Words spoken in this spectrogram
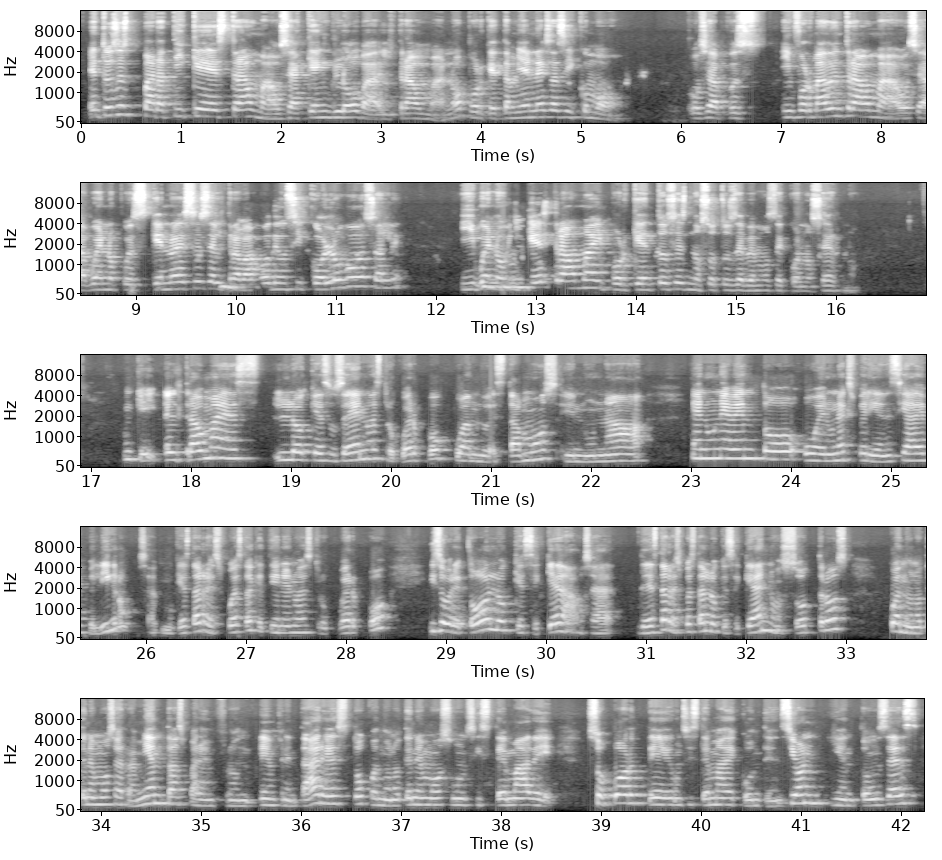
Entonces, para ti, ¿qué es trauma? O sea, ¿qué engloba el trauma? ¿No? Porque también es así como, o sea, pues informado en trauma, o sea, bueno, pues que no eso es el trabajo de un psicólogo, ¿sale? Y bueno, ¿y qué es trauma y por qué entonces nosotros debemos de conocerlo? Ok, el trauma es lo que sucede en nuestro cuerpo cuando estamos en una en un evento o en una experiencia de peligro, o sea, como que esta respuesta que tiene nuestro cuerpo y sobre todo lo que se queda, o sea, de esta respuesta lo que se queda en nosotros cuando no tenemos herramientas para enfrentar esto, cuando no tenemos un sistema de soporte, un sistema de contención y entonces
